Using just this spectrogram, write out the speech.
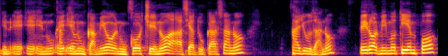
en, un, camión. en un coche ¿no? hacia tu casa, ¿no? ayuda, ¿no? pero al mismo tiempo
